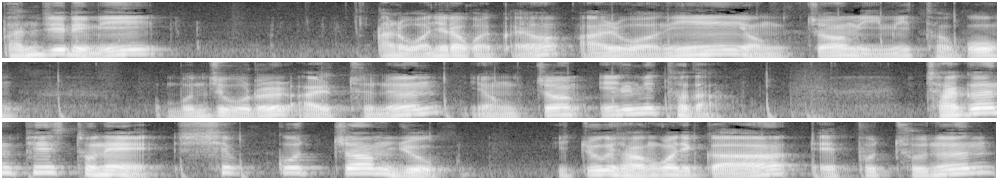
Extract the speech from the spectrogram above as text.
반지름이 R1이라고 할까요? R1이 0.2m고 뭔지 모를 R2는 0.1m다. 작은 피스톤의 19.6 이쪽이 작은 거니까 F2는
